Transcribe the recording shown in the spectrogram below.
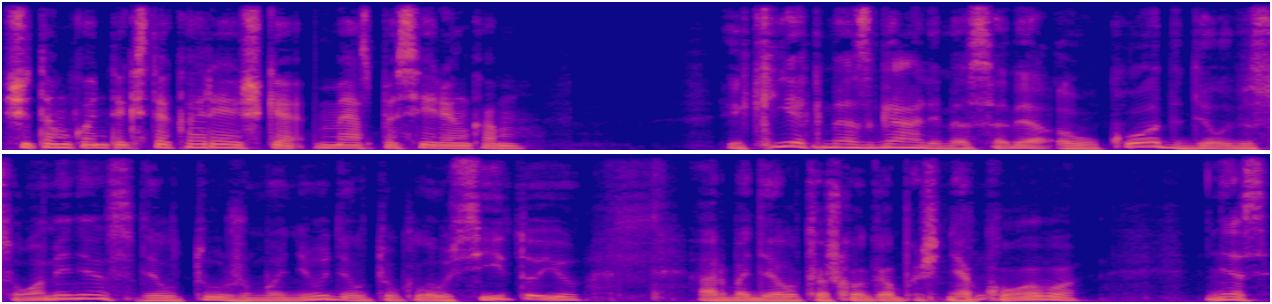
Šitam kontekste ką reiškia mes pasirenkam? Ir kiek mes galime save aukot dėl visuomenės, dėl tų žmonių, dėl tų klausytojų arba dėl kažkokio pašnekovo. Nes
